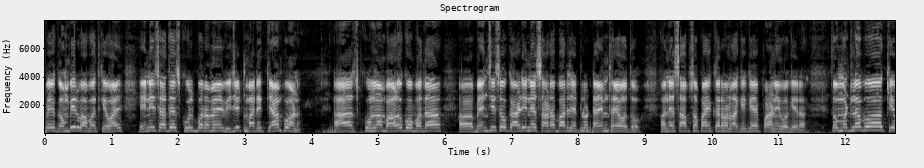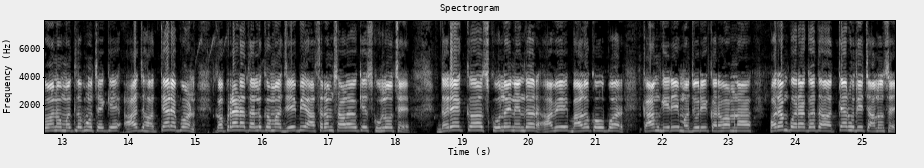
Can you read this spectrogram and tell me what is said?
બે ગંભીર બાબત કહેવાય. એની સાથે સ્કૂલ પર અમે વિઝિટ મારી, ત્યાં પણ આ સ્કૂલના બાળકો બધા બેન્ચીસો કાઢીને સાડા બાર જેટલો ટાઈમ થયો હતો અને સાફ સફાઈ કરવા લાગી ગયા પાણી વગેરે. તો મતલબ કહેવાનો મતલબ શું છે કે આજ અત્યારે પણ કપરાડા તાલુકામાં જે બી આશ્રમ શાળાઓ કે સ્કૂલો છે, દરેક સ્કૂલોની અંદર આવી બાળકો ઉપર કામગીરી, મજૂરી કરવામાં પરંપરાગત અત્યાર સુધી ચાલુ છે.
